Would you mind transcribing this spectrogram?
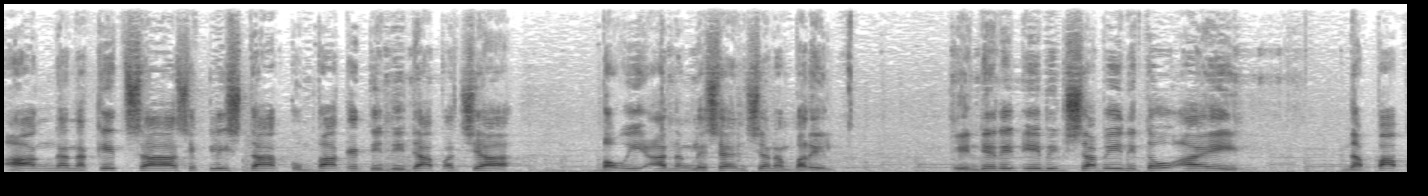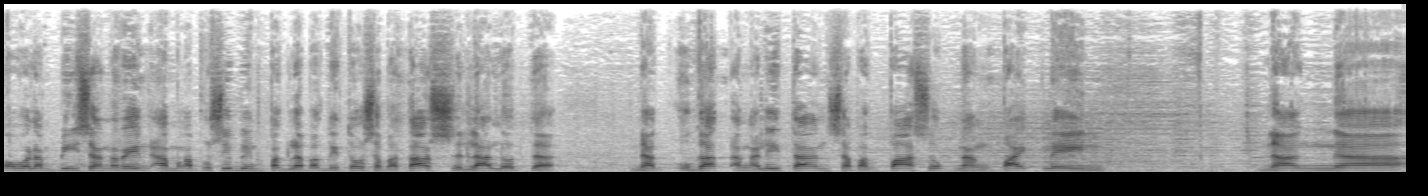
ang nanakit sa siklista kung bakit hindi dapat siya bawian ng lisensya ng baril. Hindi rin ibig sabihin nito ay napapawalang bisa na rin ang mga posibleng paglabag nito sa batas lalo't uh, nag-ugat ang alitan sa pagpasok ng bike lane ng uh,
